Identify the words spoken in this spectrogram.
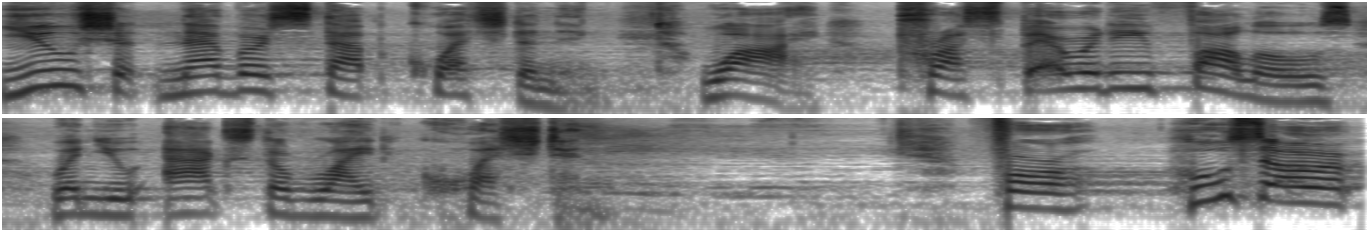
You should never stop questioning. Why? Prosperity follows when you ask the right question. For whosoever,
